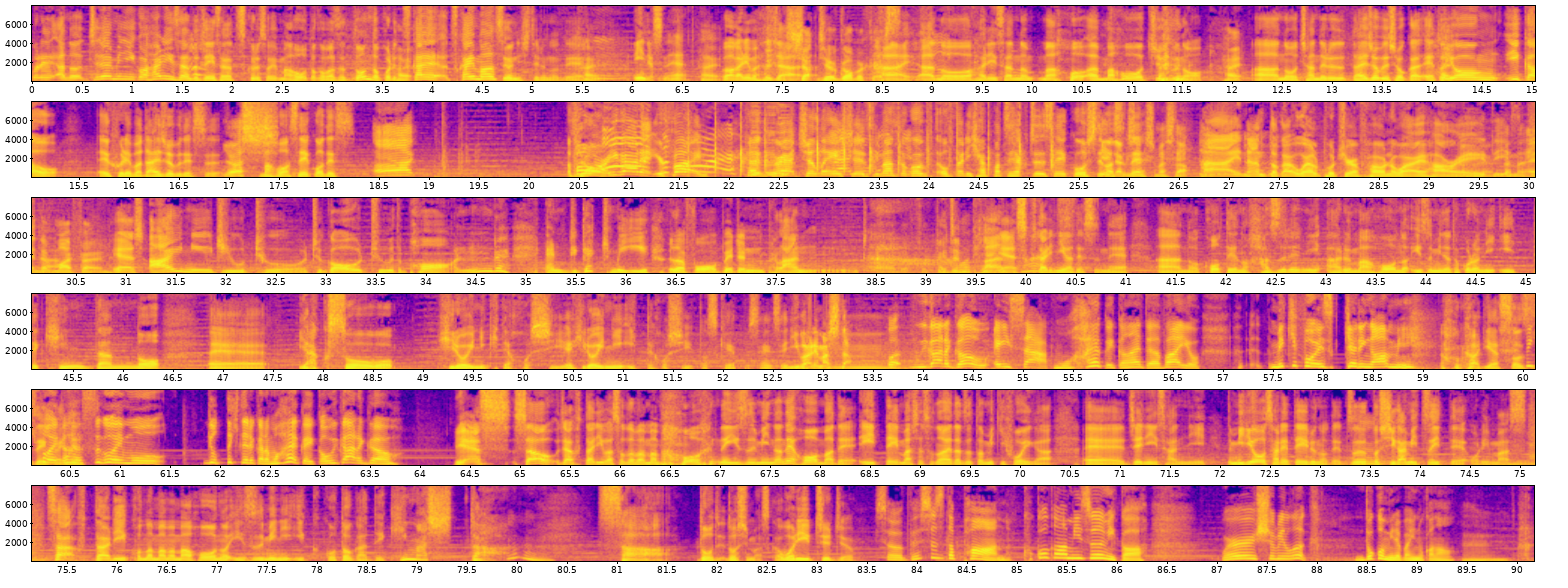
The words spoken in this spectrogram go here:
これあのちなみにこうハリーさんとジェインさんが作るそういう魔法とか技どんどんこれ使い、使い回すようにしてるので、はいい、いんですね。はいわかりました。じゃあ。Shut your! はい、あのハリーさんの魔法あ魔法チューブの、はいあのチャンネル大丈夫でしょうか？えっ、と、はい4以下を、えー振れば大丈夫です。よし魔法は成功です。あ Four, you got it, you're fine. Congratulations. 今のところお二人100発100中成功してますね。しました。はい、なんとか Well, put your phone away, Harry って言い That's ま the し end of た。my phone. Yes, I need you two to go to the pond and get me the forbidden plant. Forbidden plant. Yes, 二人にはですね、あの校庭の外れにある魔法の泉のところに行って禁断の、えー薬草を拾いに来てほしい、え拾いに行ってほしいとスケープ先生に言われました。But we gotta go ASAP. もう早く行かないとやばいよ。ミキフォイ is getting on me. Oh God, yes, そうでミキフォイす前回ねが。すごいもう寄ってきてるからもう早く行こう。We gotta go. Yes! So, じゃあ二人はそのまま魔法の泉のね、方まで行っていました。その間ずっとミキフォイが、えージェニーさんに魅了されているので、ずっとしがみついております。さあ、二人このまま魔法の泉に行くことができました。さあ、どうでどうしますか ?What do you to do? So this is the pond. ここが湖か。Where should we look? どこ見ればいいのかな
